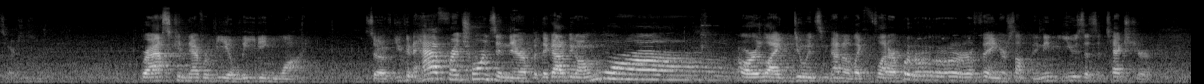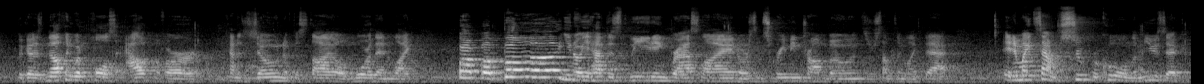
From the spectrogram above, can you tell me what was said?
sorry, brass can never be a leading line. So if you can have French horns in there, but they got to be going or like doing some kind of like flutter thing or something. They need to be used as a texture because nothing would pull us out of our kind of zone of the style more than like ba ba ba. You know, you have this leading brass line or some screaming trombones or something like that. And it might sound super cool in the music,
